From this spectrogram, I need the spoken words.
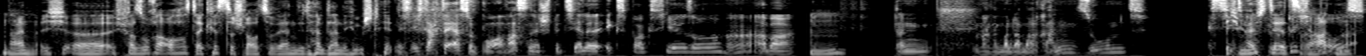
Nein, ich, äh, ich versuche auch aus der Kiste schlau zu werden, die da daneben steht. Ich, ich dachte erst so, boah, was, eine spezielle Xbox hier so, aber mhm. dann, wenn man da mal ranzoomt, es sieht ich halt müsste jetzt raten. Aus.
